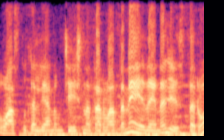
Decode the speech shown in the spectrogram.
వాస్తు కళ్యాణం చేసిన తర్వాతనే ఏదైనా చేస్తారు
